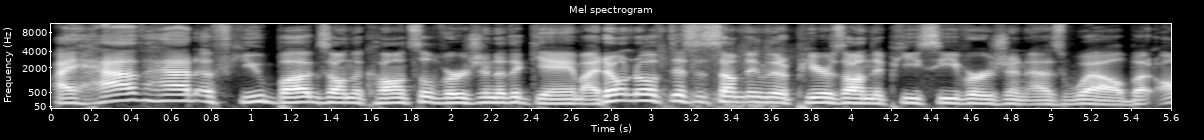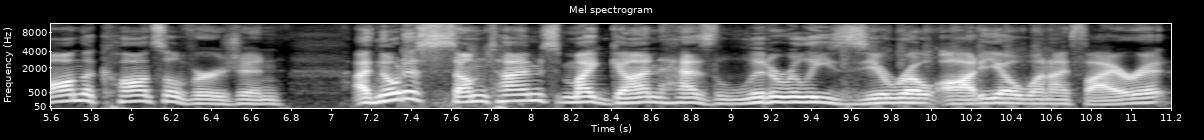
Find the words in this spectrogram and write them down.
I have had a few bugs on the console version of the game. I don't know if this is something that appears on the PC version as well, but on the console version, I've noticed sometimes my gun has literally zero audio when I fire it,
